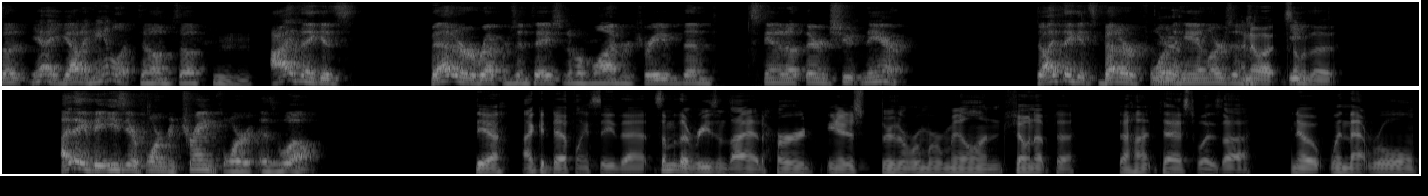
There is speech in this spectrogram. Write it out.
So, yeah, you got to handle it to them. So, mm-hmm. I think it's better representation of a blind retrieve than standing up there and shooting the air. So I think it's better for yeah. the handlers. And I know some of the. I think it'd be easier for them to train for it as well. Yeah, I could definitely see that. Some of the reasons I had heard, you know, just through the rumor mill and showing up to the hunt test was, uh, you know, when that rule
